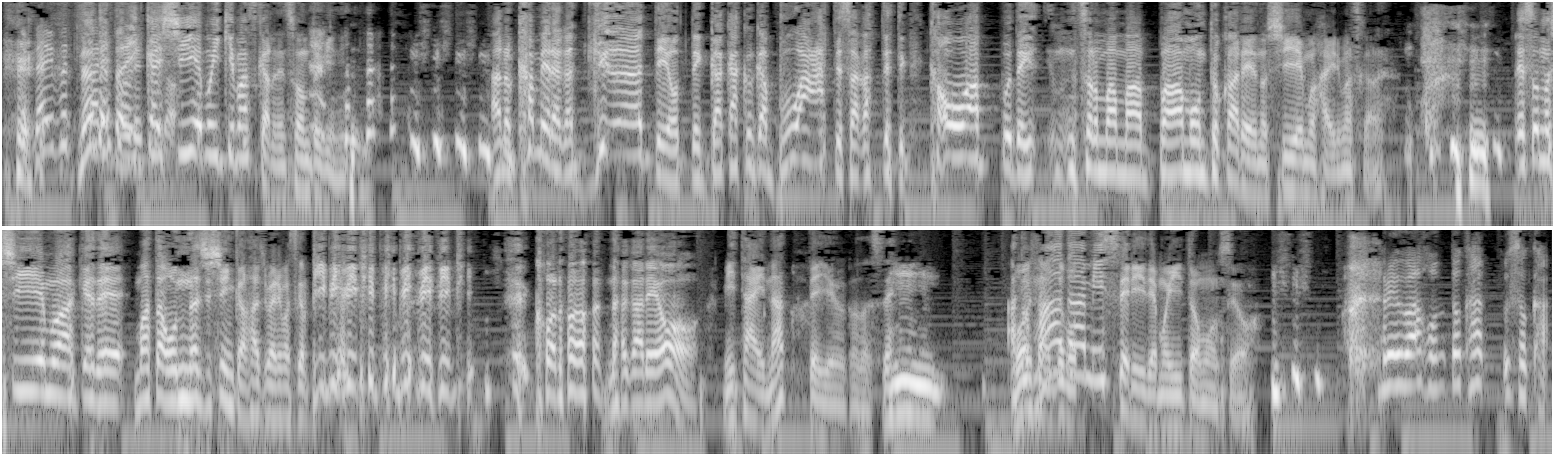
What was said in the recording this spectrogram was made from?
だいぶ疲なんだったら一回れそうですけど。CM 行きますからね、その時に。あのカメラがギューって寄って画角がブワーって下がってって、顔アップでそのままバーモントカレーの CM 入りますからね。で、その CM 明けでまた同じシーンから始まりますから、ビビビビビビビビビこの流れを見たいなっていうことですね。うん。あと、マーダーミステリーでもいいと思うんですよ。これは本当か？嘘か。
